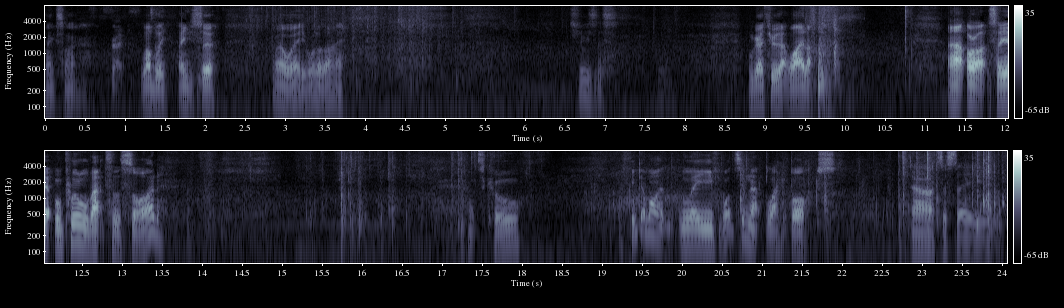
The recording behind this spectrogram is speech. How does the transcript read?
Thanks, mate. Great. Lovely. Thank you, sir. Wow, wait, what are they? Jesus. We'll go through that later. Uh, all right, so yeah, we'll put all that to the side. That's cool. I think I might leave. What's in that black box? Uh, it's just a like a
